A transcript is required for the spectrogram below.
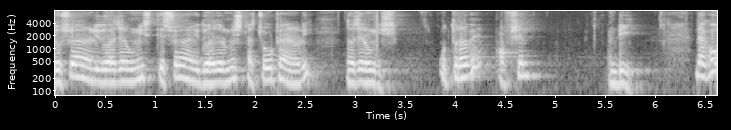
দোসরা জানুয়ারি দু হাজার উনিশ, তেসরা জানুয়ারি দু হাজার উনিশ না চৌঠা জানুয়ারি দু হাজার উনিশ? উত্তর হবে অপশান ডি দেখো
